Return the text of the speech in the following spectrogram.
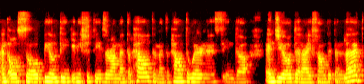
and also building initiatives around mental health and mental health awareness in the NGO that I founded and led.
